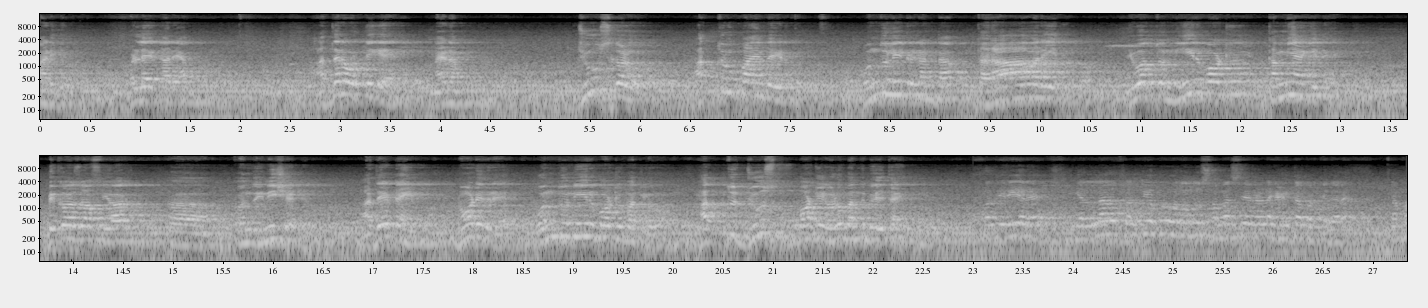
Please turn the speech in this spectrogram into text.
ಮಾಡಿದ್ವಿ. ಒಳ್ಳೆಯ ಕಾರ್ಯ. ಅದರ ಒಟ್ಟಿಗೆ ಮೇಡಮ್ ಜ್ಯೂಸ್ಗಳು ಹತ್ತು ರೂಪಾಯಿಂದ ಹಿಡಿದು ಒಂದು ಲೀಟರ್ ಗಂಟ ತರಾವರಿ ಇದೆ. ಇವತ್ತು ನೀರು ಬಾಟಲ್ ಕಮ್ಮಿ ಆಗಿದೆ ಬಿಕಾಸ್ ಆಫ್ ಯುವರ್ ಒಂದು ಇನಿಷಿಯೇಟಿವ್ ಅದೇ ಟೈಮ್ ನೋಡಿದರೆ ಒಂದು ನೀರು ಬಾಟಲ್ ಬದಲು ಹತ್ತು ಜ್ಯೂಸ್ ಬಾಟಲ್ಗಳು ಬಂದು ಬೀಳ್ತಾ ಇದೆ. ಮತ್ತು ಹಿರಿಯರೇ, ಎಲ್ಲರೂ ಪ್ರತಿಯೊಬ್ಬರು ಒಂದೊಂದು ಸಮಸ್ಯೆಗಳನ್ನ ಹೇಳ್ತಾ ಬರ್ತಿದ್ದಾರೆ. ನಮ್ಮ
